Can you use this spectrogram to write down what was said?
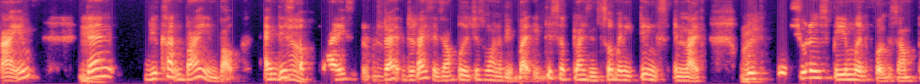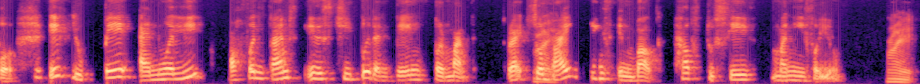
time, Mm. then you can't buy in bulk. And this Yeah. applies, the rice example is just one of it, but it, this applies in so many things in life. With insurance payment, for example, if you pay annually, oftentimes it is cheaper than paying per month, right? So Right. buying things in bulk helps to save money for you. Right.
